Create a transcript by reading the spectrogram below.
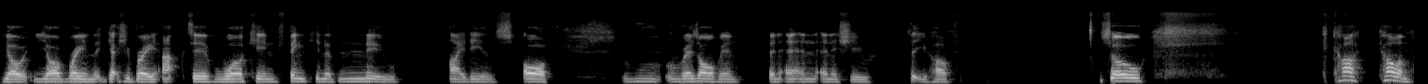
your your brain that gets your brain active working thinking of new ideas or r- resolving an, an an issue that you have. So Cal- callum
